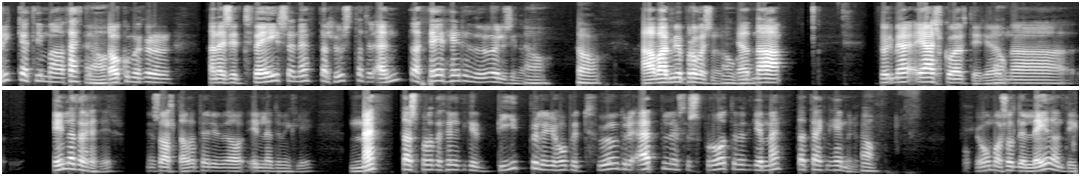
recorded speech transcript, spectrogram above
þryggja tíma þættin, Já. þá kom einhverjur þannig að þessi tveir sem að hlusta til enda þeir heyrðu auðlýsingar Já, Já, það var mjög professional Ok. hérna, fyrir mig ég elko eftir hérna, innlenda fréttir eins og alltaf, það byrjum við á innlendum vinkli mentaspróta fyrirtækið Bítul er í hópi 200 efnilegustu spróta fyrirtækið mentatekni heiminum Já. Hljóma svolítið leiðandi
